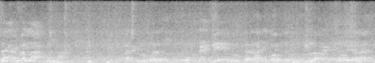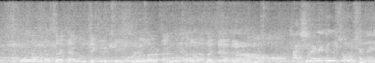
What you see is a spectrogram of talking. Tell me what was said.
চার বেলা মাসি বেটা গেলে সমস্যা নাই।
